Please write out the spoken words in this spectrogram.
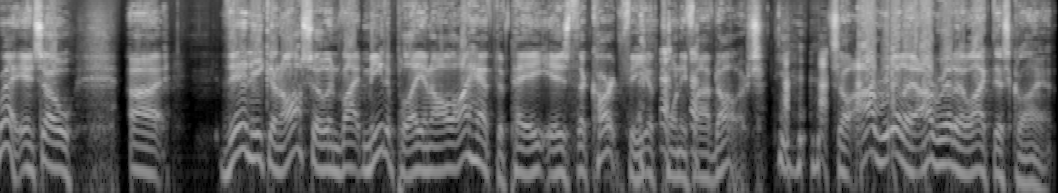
Right. And so uh, then he can also invite me to play, and all I have to pay is the cart fee of $25. so I really, I really like this client.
